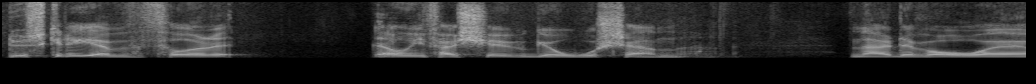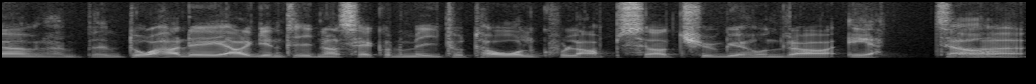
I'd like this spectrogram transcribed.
Du skrev för ja, ungefär 20 år sedan när det var, eh, då hade Argentinas ekonomi totalkollapsat 2001. Ja,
